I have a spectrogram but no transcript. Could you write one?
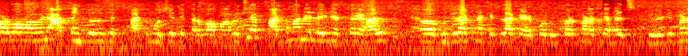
પાડવામાં આવે અને આતંકીઓનો જે ખાટમો છે તે કરવામાં આવે છે. આ ખાટમાને લઈને અત્યારે હાલ ગુજરાતના કેટલાક એરપોર્ટ ઉપર પણ અત્યારે હેલ્થ સિક્યુરિટી પણ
